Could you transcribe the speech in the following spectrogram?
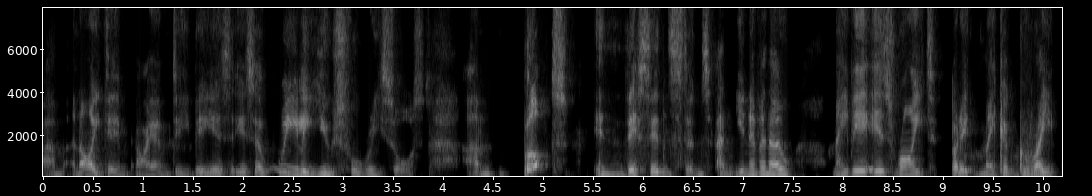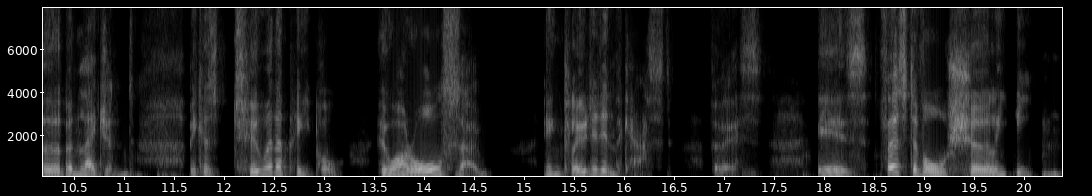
Um, and IMDb is, is a really useful resource. Um, but in this instance, and you never know, maybe it is right, but it make a great urban legend because two of the people who are also included in the cast for this is first of all Shirley Eaton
